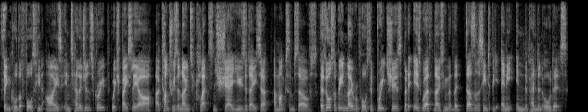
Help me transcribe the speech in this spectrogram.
thing called the 14 Eyes Intelligence Group, which basically are uh, countries are known to collect and share user data amongst themselves. There's also been no reported breaches, but it is worth noting that there doesn't seem to be any independent audits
